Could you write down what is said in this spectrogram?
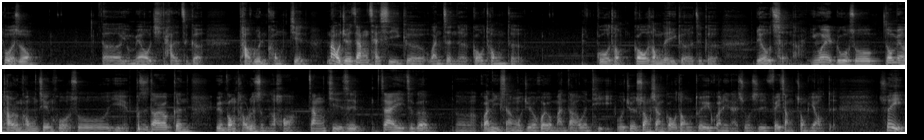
或者说，呃有没有其他的这个讨论空间？那我觉得这样才是一个完整的沟通的沟通沟通的一个这个流程啊。因为如果说都没有讨论空间，或者说也不知道要跟员工讨论什么的话，这样其实是在这个呃管理上，我觉得会有蛮大的问题。我觉得双向沟通对于管理来说是非常重要的。所以，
